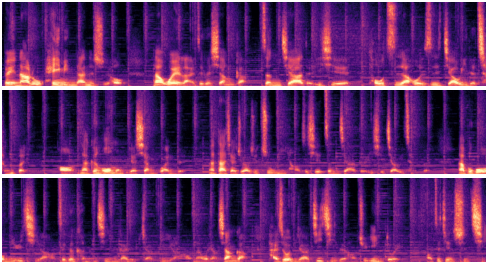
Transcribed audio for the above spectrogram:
被纳入黑名单的时候，那未来这个香港增加的一些投资啊，或者是交易的成本，哦，那跟欧盟比较相关的，那大家就要去注意哈，这些增加的一些交易成本。那不过我们预期啊，这个可能性应该是比较低了哈。那我想香港还是会比较积极的哈去应对啊这件事情。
